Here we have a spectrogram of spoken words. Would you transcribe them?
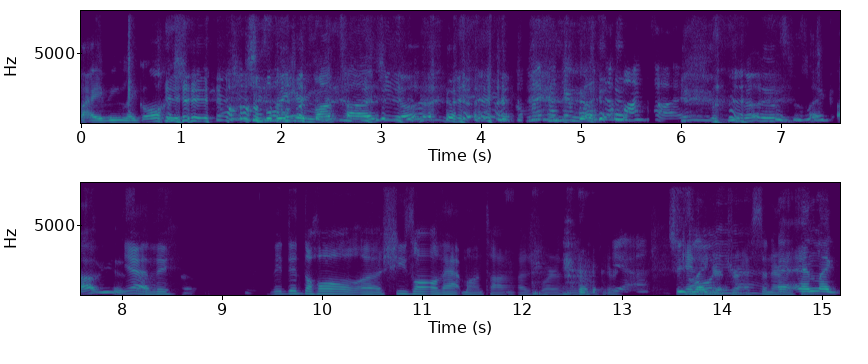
fiving, like oh, she- she's doing her montage. You know? Oh my god, there was a montage. you know, it was just like obvious. Yeah, obvious they- stuff. They did the whole uh, "She's All That" montage where they're Yeah. she's getting like her yeah. dress and A- everything. And, like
